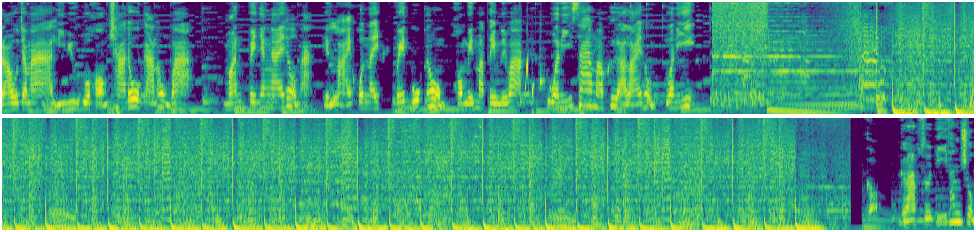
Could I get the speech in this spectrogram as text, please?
เราจะมารีวิวตัวของ Shadow กันนะผมว่า มันเป็นยังไงนะผมอะเห็นหลายคนใน Facebook นะผมคอมเมนต์มาเต็มเลยว่า ตัวนี้สร้างมาเพื่ออะไรนะผมตัวนี้ สวัสดีท่านผู้ชม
